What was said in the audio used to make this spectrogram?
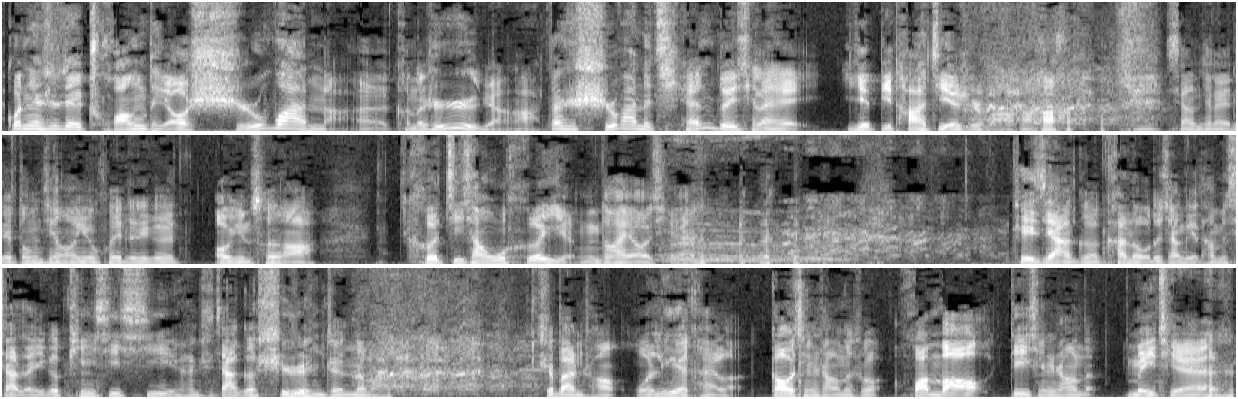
关键是这床得要十万呐，呃，可能是日元啊，但是十万的钱堆起来。也比他结实吧？想起来这东京奥运会的这个奥运村啊，和吉祥物合影都还要钱，这价格看得我都想给他们下载一个拼夕夕。这价格是认真的吗？纸板床我裂开了，高情商的说环保，低情商的没钱。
